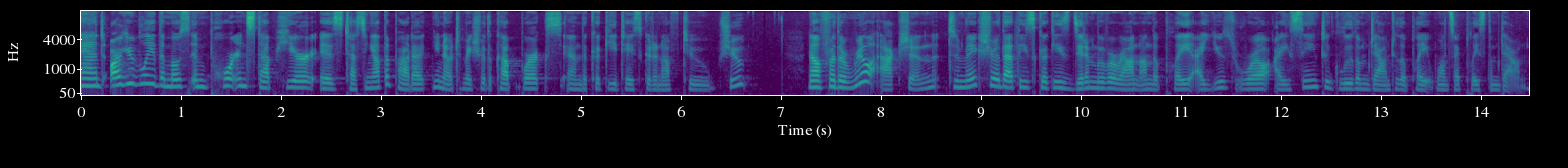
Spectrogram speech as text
And arguably the most important step here is testing out the product, you know, to make sure the cup works and the cookie tastes good enough to shoot. Now for the real action, to make sure that these cookies didn't move around on the plate, I used royal icing to glue them down to the plate once I placed them down.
